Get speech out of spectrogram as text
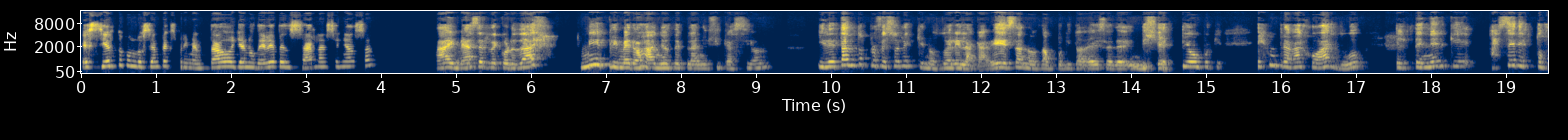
¿Es cierto que un docente experimentado ya no debe pensar la enseñanza? Ay, me hace recordar mis primeros años de planificación y de tantos profesores que nos duele la cabeza, nos da un poquito a veces de indigestión, porque es un trabajo arduo el tener que hacer estos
